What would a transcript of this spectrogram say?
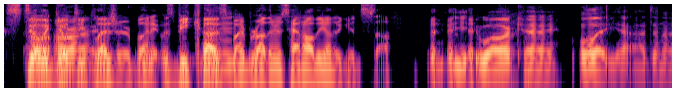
Still a guilty alright. pleasure, but it was because Mhm. my brothers had all the other good stuff. Well, okay. Well, uh, yeah, I don't know.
